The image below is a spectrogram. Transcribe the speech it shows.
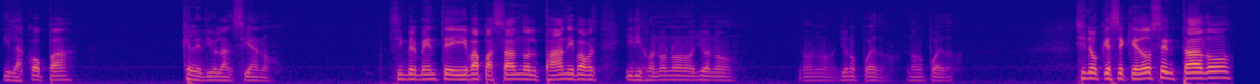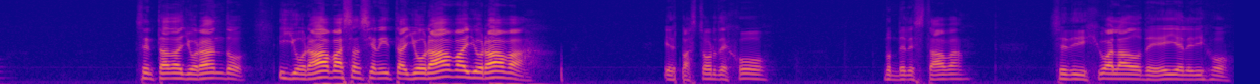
y la copa que le dio el anciano. Simplemente iba pasando el pan y dijo, no, no, no, yo no, no, no, yo no puedo, no, no puedo. Sino que se quedó sentado, sentada llorando. Y lloraba esa ancianita, lloraba, lloraba. El pastor dejó donde él estaba, se dirigió al lado de ella y le dijo,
